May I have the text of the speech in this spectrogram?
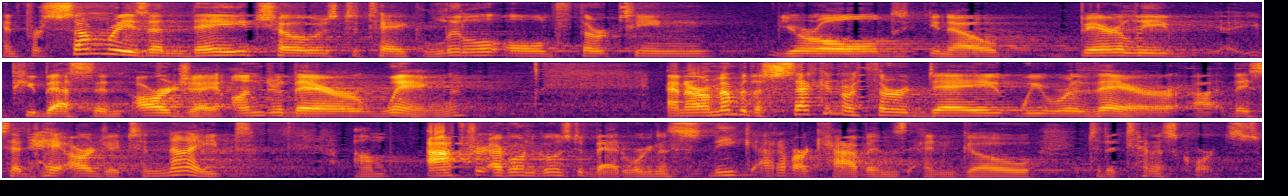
And for some reason, they chose to take little old 13 year old, you know, barely pubescent RJ under their wing. And I remember the second or third day we were there, uh, they said, Hey, RJ, tonight, um, after everyone goes to bed, we're going to sneak out of our cabins and go to the tennis courts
